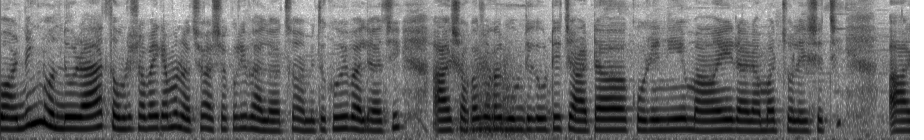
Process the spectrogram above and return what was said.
মর্নিং বন্ধুরা। তোমরা সবাই কেমন আছো? আশা করি ভালো আছো। আমি তো খুবই ভালো আছি। আর সকাল সকাল ঘুম থেকে উঠে চাটা করে নিয়ে মায়ের আর আমার চলে এসেছি। আর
